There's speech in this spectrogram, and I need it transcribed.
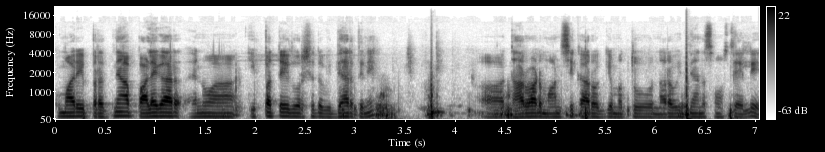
ಕುಮಾರಿ ಪ್ರಜ್ಞಾ ಪಾಳೆಗಾರ್ ಎನ್ನುವ ಇಪ್ಪತ್ತೈದು ವರ್ಷದ ವಿದ್ಯಾರ್ಥಿನಿ ಧಾರವಾಡ ಮಾನಸಿಕ ಆರೋಗ್ಯ ಮತ್ತು ನರವಿಜ್ಞಾನ ಸಂಸ್ಥೆಯಲ್ಲಿ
